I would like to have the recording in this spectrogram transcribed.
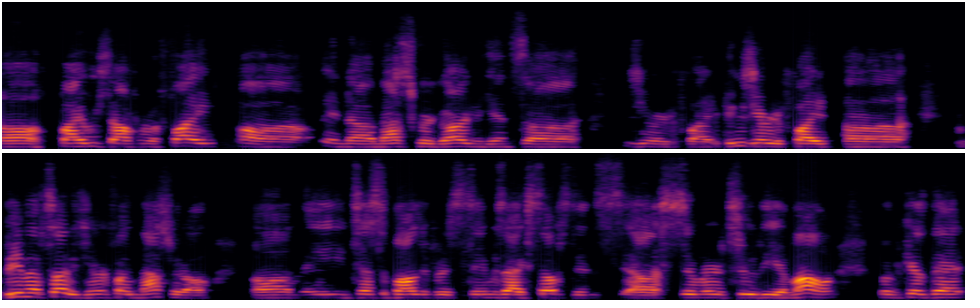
uh, five weeks out from a fight uh, in uh, Madison Square Garden against uh, who's he ready to fight? He was ready to fight uh, BMF side. He's ready to fight Masvidal. Um, he tested positive for the same exact substance, uh, similar to the amount, but because that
